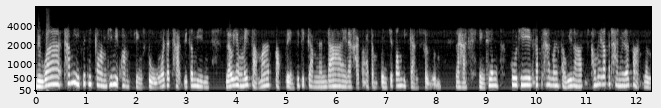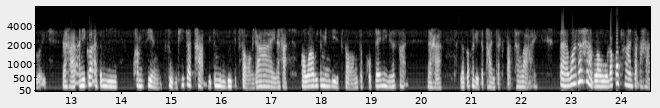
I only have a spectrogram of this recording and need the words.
หรือว่าถ้ามีพฤติกรรมที่มีความเสี่ยงสูงว่าจะขาดวิตามิน แล้วยังไม่สามารถปรับเปลี่ยนพฤติกรรมนั้นได้นะคะ ก็อาจจำเป็นที่ต้องมีการเสริมนะคะ อย่างเช่น ผู้ที่รับประทานมังสวิรัตเขาไม่รับประทานเนื้อสัตว์เลยนะคะ อันนี้ก็อาจจะมีความเสี่ยงสูงที่จะขาดวิตามิน B12 ได้นะคะ เพราะว่าวิตามิน B12 จะพบได้ในเนื้อสัตว์นะคะ แล้วก็ผลิตภัณฑ์จากสัตว์ทั้งหลาย แต่ว่าถ้าหากเรารับประทานจากอาหาร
